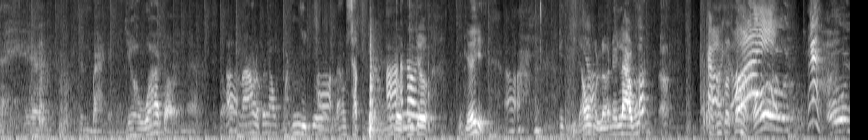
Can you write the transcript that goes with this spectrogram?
nè trên bàn này dơ quá trời nè. Đó, lau là phải lau mạnh gì chứ lau sạch gì mới à, được ơi. chưa cái gì? Cái gì đâu mà lên đây lau nữa. Trời ơi. ôi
